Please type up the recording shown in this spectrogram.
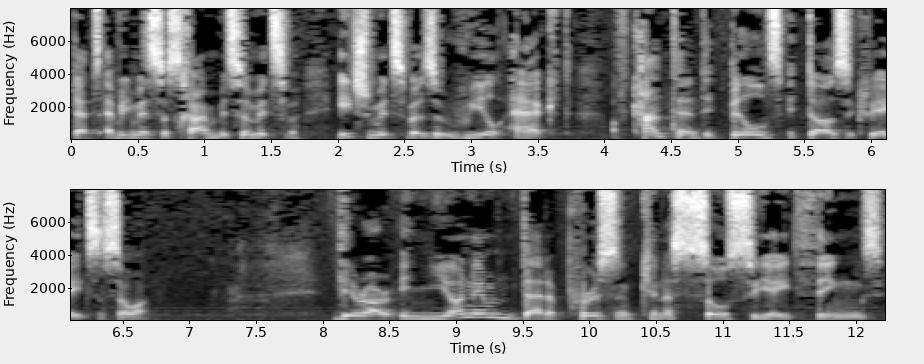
that's every mitzvah, schar mitzvah, mitzvah. Each mitzvah is a real act of content, it builds, it does, it creates, and so on. There are inyanim that a person can associate things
